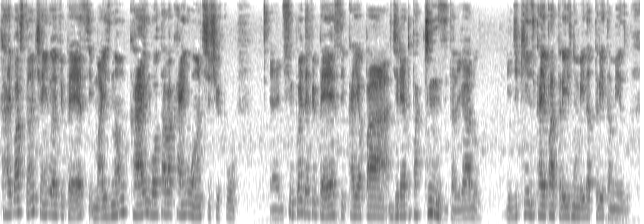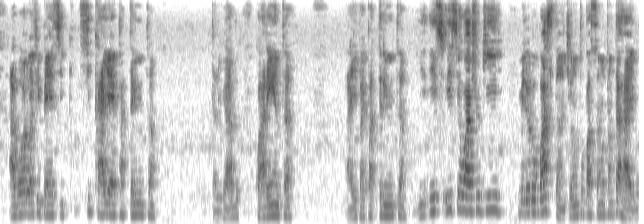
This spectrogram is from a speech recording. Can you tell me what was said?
cai bastante ainda o FPS, mas não cai igual tava caindo antes, tipo, é, de 50 FPS caía pra, direto para 15, tá ligado? E de 15 caia para 3 no meio da treta mesmo. Agora o FPS se cai é para 30, tá ligado? 40, aí vai para 30. E isso, isso eu acho que melhorou bastante. Eu não tô passando tanta raiva.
